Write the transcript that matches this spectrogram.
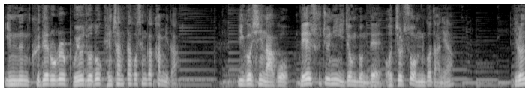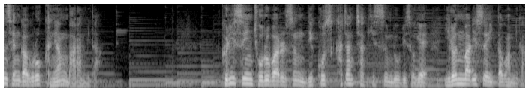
있는 그대로를 보여줘도 괜찮다고 생각합니다. 이것이 나고 내 수준이 이 정도인데 어쩔 수 없는 것 아니야? 이런 생각으로 그냥 말합니다. 그리스인 조르바를 쓴 니코스 카잔차키스 묘비석에 이런 말이 쓰여 있다고 합니다.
